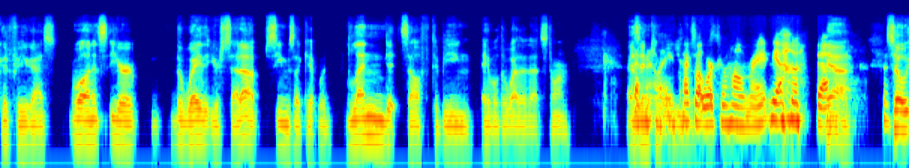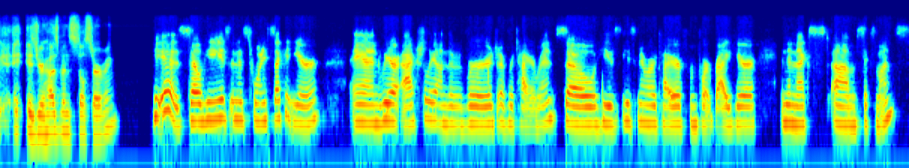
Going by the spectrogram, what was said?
Good for you guys. Well, and it's your, the way that you're set up seems like it would lend itself to being able to weather that storm. as Definitely. Talk about work from home, right? Yeah. yeah. Yeah. So is your husband still serving? He is. So he's in his 22nd year and we are actually on the verge of retirement. So he's he's going to retire from Fort Bragg here in the next um, six months.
